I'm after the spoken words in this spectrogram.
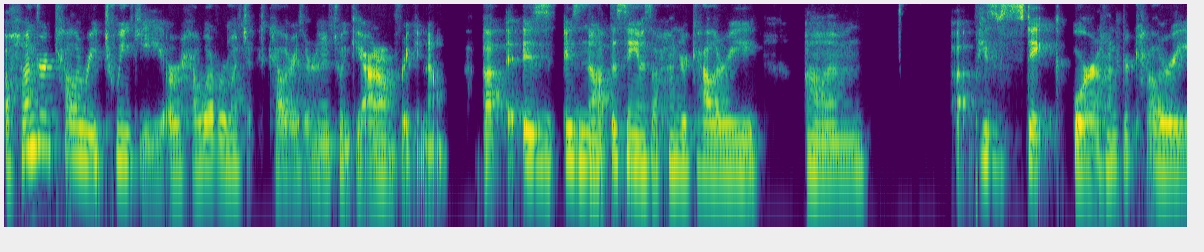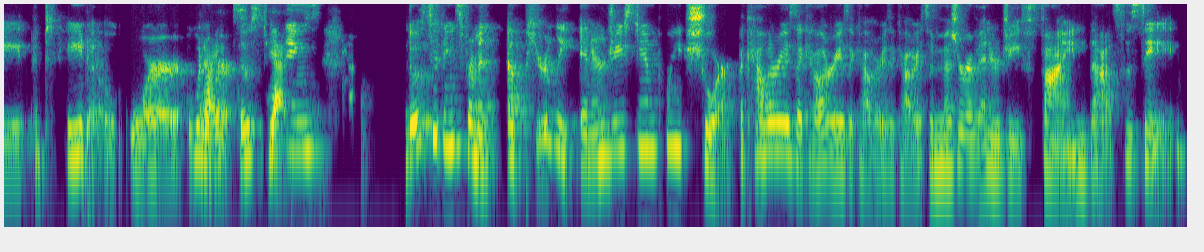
a hundred calorie Twinkie or however much calories are in a Twinkie, I don't freaking know, uh, is is not the same as a hundred calorie um, a piece of steak or a hundred calorie potato or whatever. Right. Those two yes. things, those two things from an, a purely energy standpoint, sure. A calorie is a calorie is a calorie is a calorie. It's a measure of energy. Fine. That's the same.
